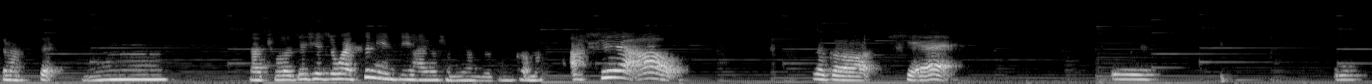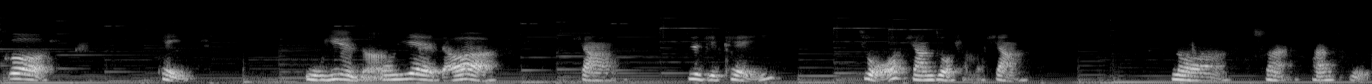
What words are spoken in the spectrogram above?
是吗？对，嗯。那除了这些之外，四年级还有什么样子的功课吗？啊，需要那个写五五个 page 五页的五页的，想自己可以做，想做什么，想那算算是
